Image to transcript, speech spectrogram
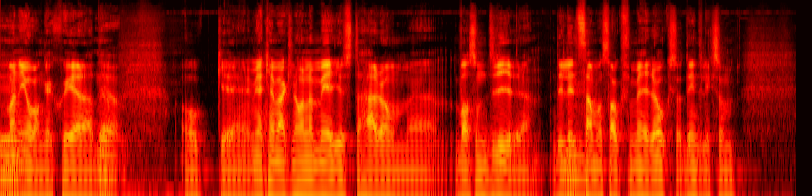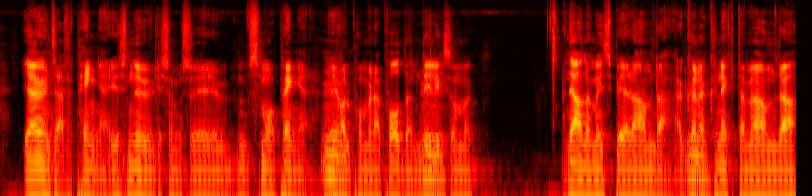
Det- man är oengagerad. Ja. Och eh, men jag kan verkligen hålla med just det här om eh, vad som driver en. Det är lite Mm. samma sak för mig där också. Det är inte liksom Jag gör inte det här för pengar. Just nu liksom så är det små pengar. Mm. Jag håller på med den här podden. Det är Mm. liksom Det handlar om att inspirera andra. Att kunna Mm. connecta med andra.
